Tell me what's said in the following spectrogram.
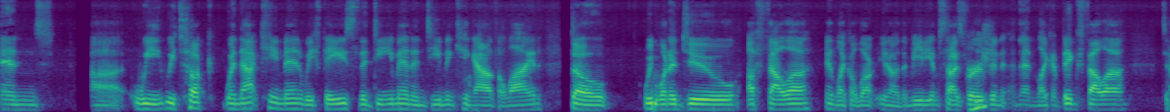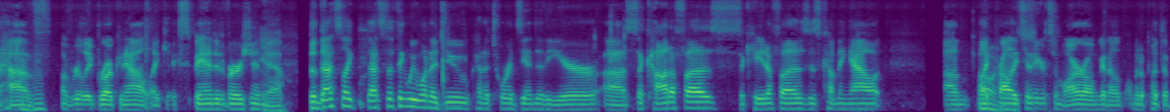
and uh, we we took when that came in, we phased the demon and demon king out of the line. So we want to do a fella in like a lar- you know the medium sized Mhm. version, and then like a big fella to have a really broken out like expanded version. yeah. So that's like that's the thing we want to do kind of towards the end of the year. Uh, Cicada Fuzz, Cicada Fuzz is coming out. Um, like Oh, probably nice. today or tomorrow. I'm gonna I'm gonna put the,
